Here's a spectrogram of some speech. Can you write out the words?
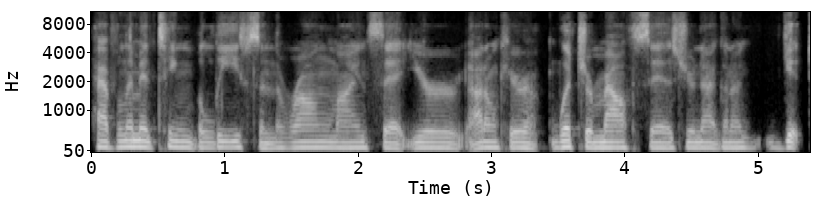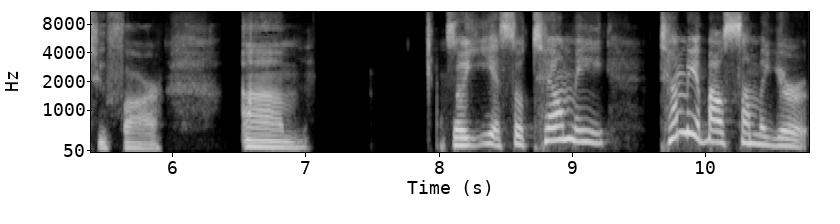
have limiting beliefs and the wrong mindset, you're I don't care what your mouth says, you're not going to get too far. Um, so yeah, so tell me tell me about some of your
